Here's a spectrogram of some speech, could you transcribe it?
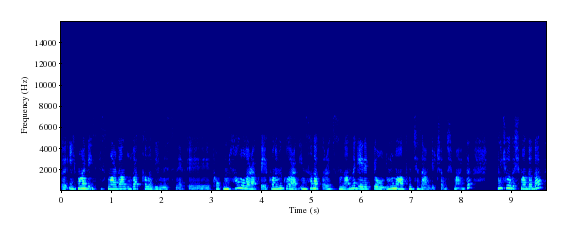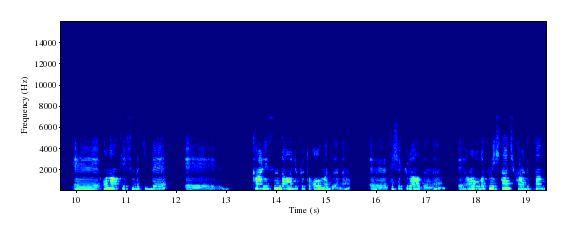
e, ihmal ve istismardan uzak kalabilmesine e, toplumsal olarak ve ekonomik olarak insan hakları açısından da gerekli olduğunun altını çizen bir çalışmaydı. Bu çalışmada da e, 16 yaşındaki D e, karnesinin daha önce kötü olmadığını, e, teşekkür aldığını e, ama babasını işten çıkardıktan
